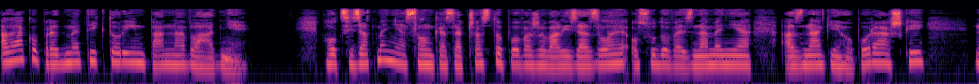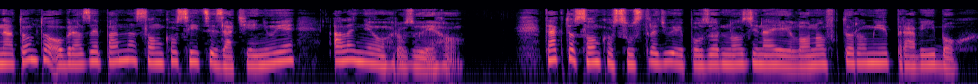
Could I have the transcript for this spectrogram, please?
ale ako predmety, ktorým panna vládne. Hoci zatmenia slnka sa často považovali za zlé osudové znamenia a znak jeho porážky, na tomto obraze panna slnko síce zatieňuje, ale neohrozuje ho. Takto slnko sústreďuje pozornosť na jej lono, v ktorom je pravý boh.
